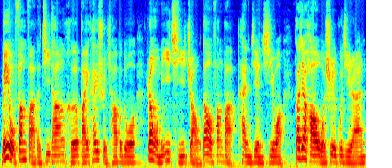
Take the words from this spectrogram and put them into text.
没有方法的鸡汤和白开水差不多，让我们一起找到方法，看见希望。大家好，我是顾吉然，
